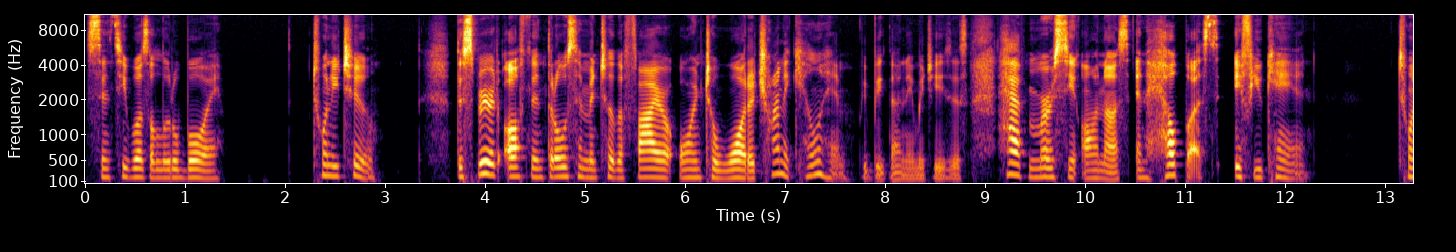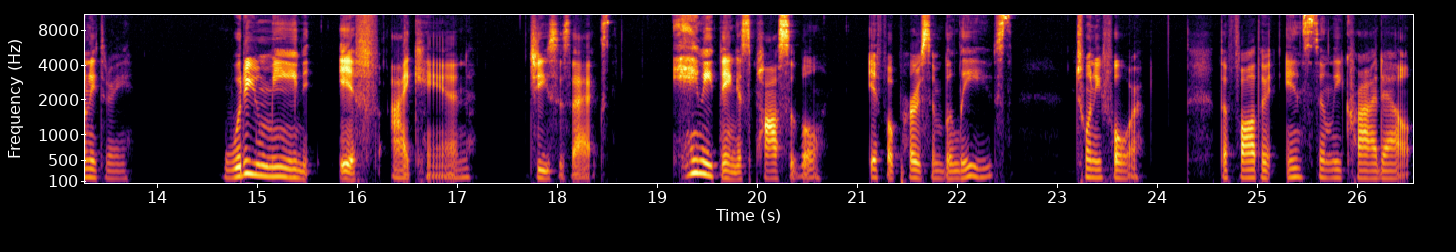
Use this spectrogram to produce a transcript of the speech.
Since he was a little boy. 22. The Spirit often throws him into the fire or into water, trying to kill him. Repeat that name of Jesus. Have mercy on us and help us if you can. 23. What do you mean, if I can? Jesus asked. Anything is possible if a person believes. 24. The father instantly cried out,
